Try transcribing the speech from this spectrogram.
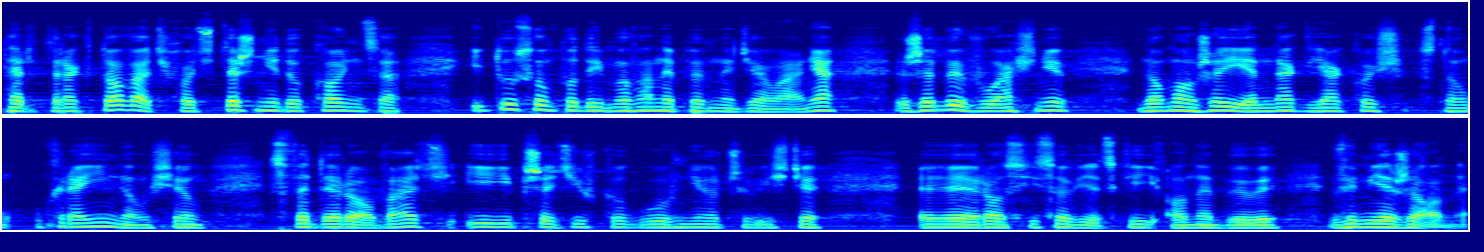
pertraktować, choć też nie do końca. I tu są podejmowane pewne działania, żeby właśnie, no może jednak jakoś z tą Ukrainą się sfederować i przeciwko głównie oczywiście e, Rosji Sowieckiej one były wymierzone.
